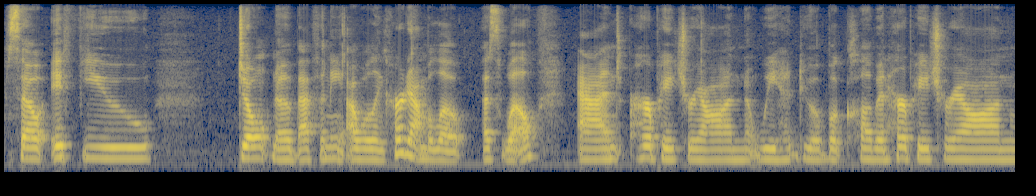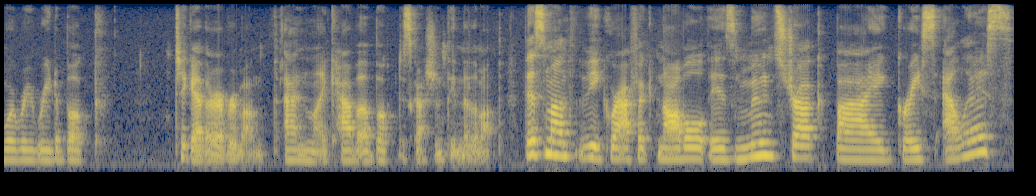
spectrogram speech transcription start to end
So if you don't know Bethany, I will link her down below as well. And her Patreon, we do a book club in her Patreon where we read a book together every month and like have a book discussion theme of the month. This month the graphic novel is Moonstruck by Grace Ellis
